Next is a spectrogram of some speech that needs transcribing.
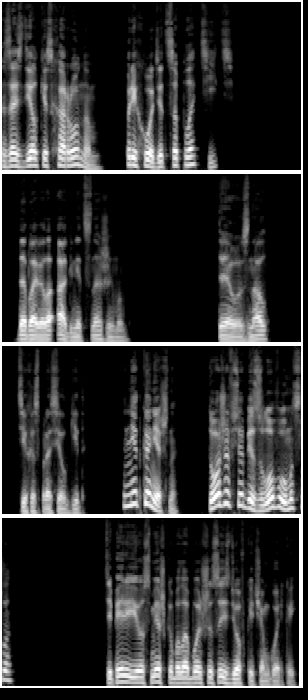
«За сделки с Хароном приходится платить», — добавила Агнец с нажимом. — Тео знал? — тихо спросил гид. — Нет, конечно. Тоже все без злого умысла. Теперь ее усмешка была больше с издевкой, чем горькой.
